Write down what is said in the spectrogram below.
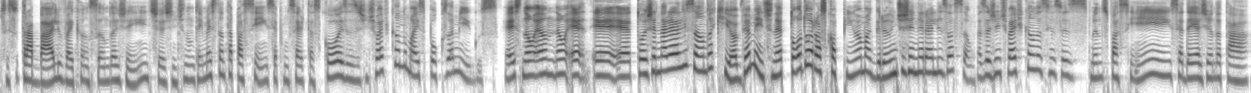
não sei se o trabalho vai cansando a gente, a gente não tem mais tanta paciência com certas coisas, a gente vai ficando mais poucos amigos. É isso, não é, não é, é, é tô generalizando aqui, obviamente, né? Todo horoscopinho é uma grande generalização, mas a gente vai ficando assim às vezes menos paciência, daí a agenda tá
